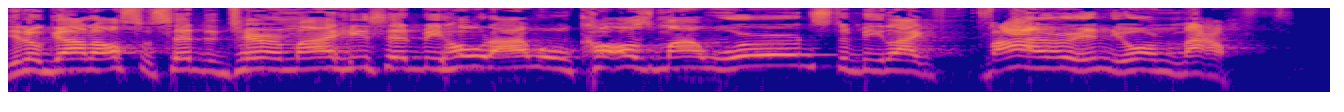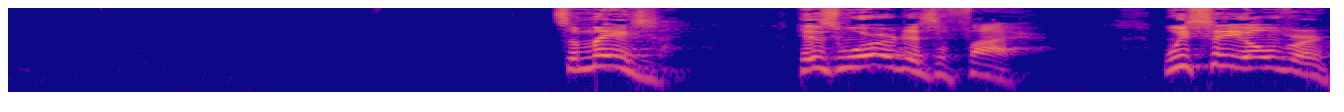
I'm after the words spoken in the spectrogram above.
You know, God also said to Jeremiah, He said, Behold, I will cause my words to be like fire in your mouth. It's amazing. His word is a fire. We see over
